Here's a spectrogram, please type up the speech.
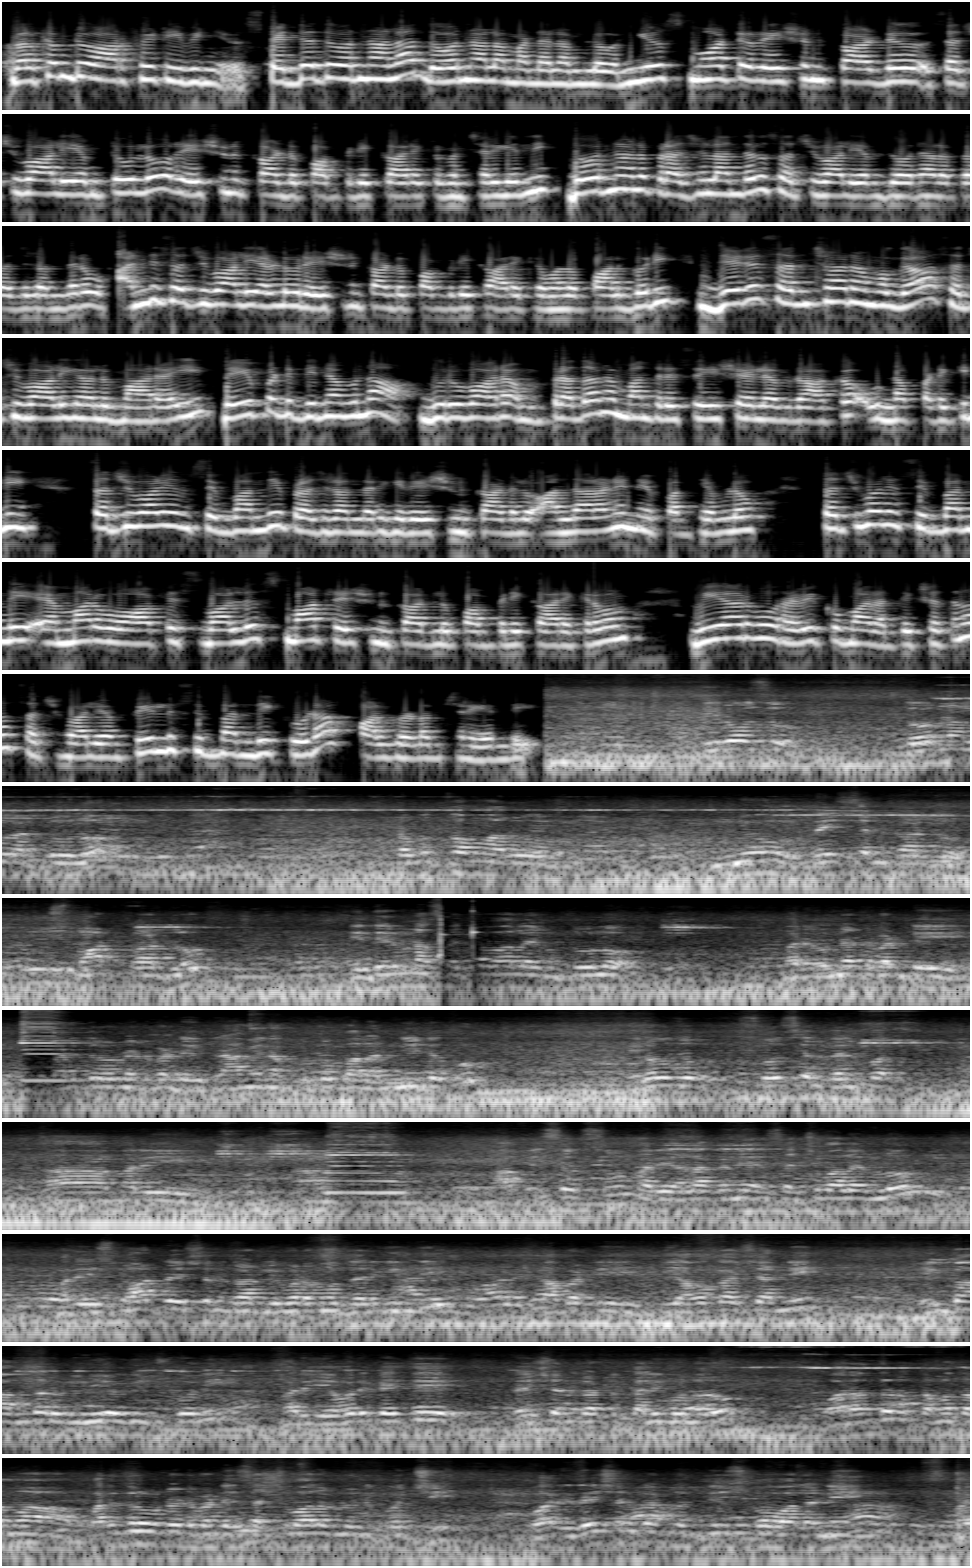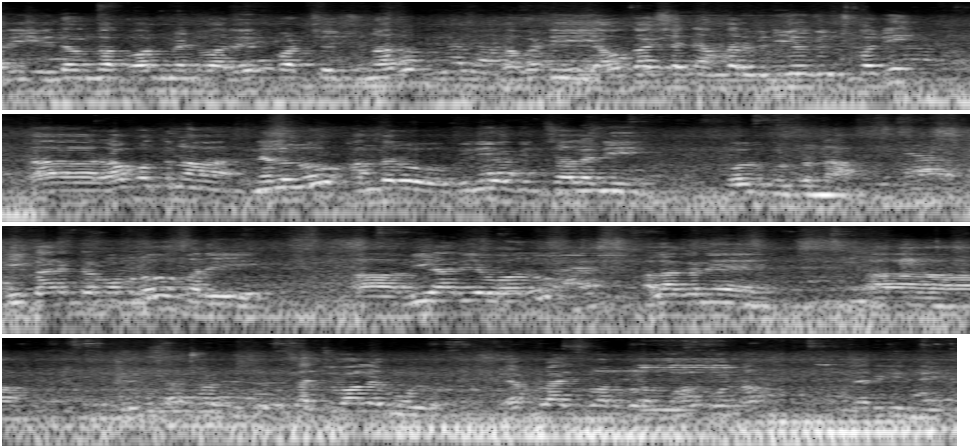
Welcome to ఆర్ఫే TV news పెద్ద దోర్నాల దోర్నాల మండలంలో న్యూ స్మార్ట్ రేషన్ కార్డు సచివాలయం టూ లో రేషన్ కార్డు పంపిణీ కార్యక్రమం జరిగింది. దోర్నాల ప్రజలందరూ సచివాలయం దోర్నాల ప్రజలందరూ అన్ని సచివాలయాల్లో రేషన్ కార్డు పంపిణీ కార్యక్రమంలో పాల్గొని జన సంచారముగా సచివాలయాలు మారాయి. రేపటి దినమున గురువారం ప్రధాన మంత్రి శ్రీశైలం రాక ఉన్నప్పటికీ సచివాలయం సిబ్బంది ప్రజలందరికీ రేషన్ కార్డులు అందాలని నేపథ్యంలో సచివాలయ సిబ్బంది ఎంఆర్ఓ ఆఫీస్ వాళ్ళు స్మార్ట్ రేషన్ కార్డులు పంపిణీ కార్యక్రమం విఆర్ఓ రవికుమార్ అధ్యక్షతన సచివాలయం ఫీల్డ్ సిబ్బంది కూడా పాల్గొనడం జరిగింది. ఈరోజు టూలో ప్రభుత్వం వారు న్యూ రేషన్ కార్డులు స్మార్ట్ కార్డులు ఈ తిరుమల సచివాలయం టూలో మరి ఉన్నటువంటి పరిధిలో ఉన్నటువంటి గ్రామీణ కుటుంబాలన్నిటికు ఈరోజు సోషల్ వెల్ఫేర్ మరి ఆఫీసర్సు ఆఫీసర్స్ మరి అలాగనే సచివాలయంలో మరి స్మార్ట్ రేషన్ కార్డులు ఇవ్వడము జరిగింది. కాబట్టి ఈ అవకాశాన్ని ఇంకా అందరూ వినియోగించుకొని మరి ఎవరికైతే రేషన్ కార్డు కలిగి ఉన్నారో వారందరూ తమ తమ పరిధిలో ఉన్నటువంటి సచివాలయంలోనికి వచ్చి వారి రేషన్ కార్డులను తీసుకోవాలని మరి ఈ విధంగా గవర్నమెంట్ వారు ఏర్పాటు చేస్తున్నారు. కాబట్టి ఈ అవకాశాన్ని అందరూ వినియోగించుకొని రాబోతున్న నెలలో అందరూ వినియోగించాలని కోరుకుంటున్నాం. ఈ కార్యక్రమంలో మరి విఆర్ఏ వారు అలాగనే సచివాలయం ఎంప్లాయీస్ వారు కూడా పాల్గొనడం జరిగింది.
